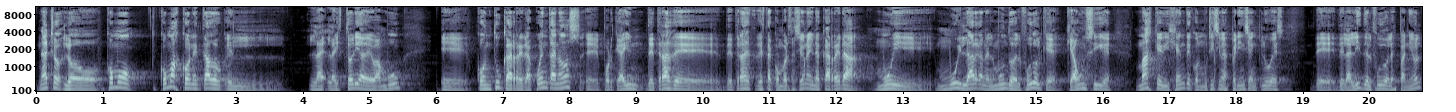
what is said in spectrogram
Nacho, lo, ¿cómo, ¿cómo has conectado la, historia de Bambú eh, con tu carrera? Cuéntanos, eh, porque hay detrás, de, detrás de esta conversación hay una carrera muy, muy larga en el mundo del fútbol que, aún sigue más que vigente, con muchísima experiencia en clubes de, de la elite del fútbol español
